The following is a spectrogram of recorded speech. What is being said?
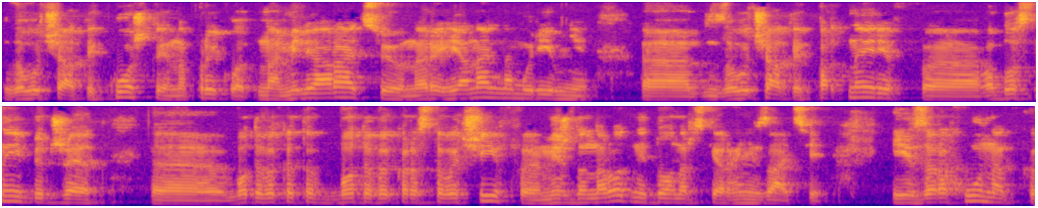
залучати кошти, наприклад, на меліорацію на регіональному рівні, е, залучати партнерів, е, обласний бюджет, е, водовикористувачів, міжнародні донорські організації. І за рахунок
